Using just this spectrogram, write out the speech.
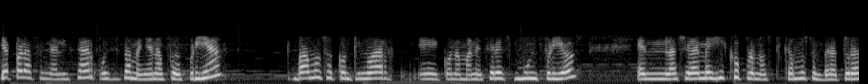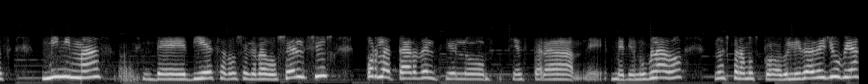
Ya para finalizar, pues esta mañana fue fría, vamos a continuar eh, con amaneceres muy fríos. En la Ciudad de México pronosticamos temperaturas mínimas de 10 a 12 grados Celsius. Por la tarde el cielo estará eh, medio nublado. No esperamos probabilidad de lluvia.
